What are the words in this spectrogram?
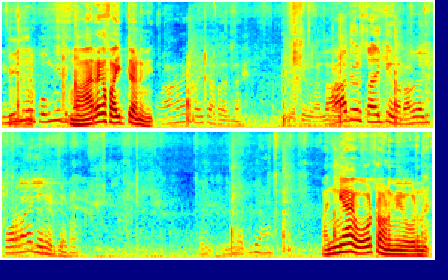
മീൻ ഇതുവരെ പൊങ്ങിയിട്ടില്ല. മാരക ഫൈറ്റ് ആണ് മീൻ. മാരക ഫൈറ്റ് ആട്ടോ വരുന്നത്. ആദ്യം ഒരു സ്ട്രൈക്ക് ചെയ്തോട്ടോ. അത് കഴിഞ്ഞ് പുറകെ കയറി അടിച്ചു കേട്ടോ അന്യായ ഓട്ടമാണ് മീൻ ഓടുന്നത്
